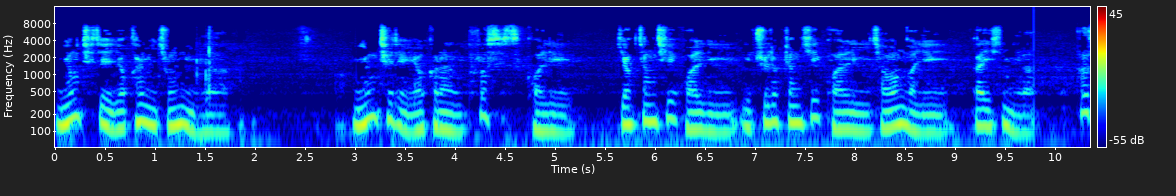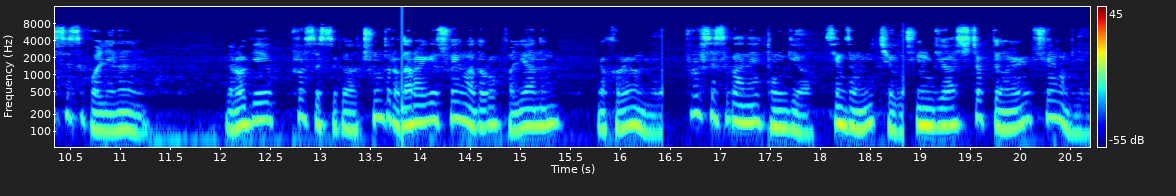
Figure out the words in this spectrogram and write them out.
운영체제의 역할 및 종류입니다. 운영체제의 역할은 프로세스 관리, 기억장치 관리, 입출력장치 관리, 자원관리가 있습니다. 프로세스 관리는 여러 개의 프로세스가 충돌하 원활하게 수행하도록 관리하는 역할을 합니다. 프로세스 간의 동기화, 생성 및 제거, 중지와 시작 등을 수행합니다.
